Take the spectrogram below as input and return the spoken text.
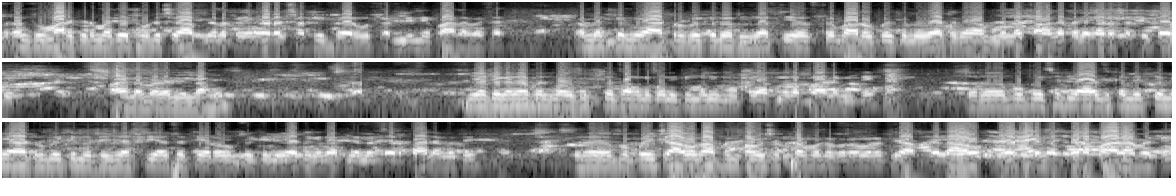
परंतु मार्केटमध्ये थोडेसे आपल्याला कलिंगडासाठी दर उतरलेले पाहायला मिळतात. कमीत कमी आठ रुपये किलो होती जास्तीत जास्त बारा रुपये किलो या ठिकाणी आपल्याला चांगल्या कलिंगडासाठी दर पाहायला मिळालेला आहे. या ठिकाणी आपण पाहू शकता चांगल्या क्वालिटीमध्ये भोपळे आपल्याला पाहायला मिळते. तर पपईसाठी आज कमीत कमी आठ रुपये किलो ते जास्तीत जास्त तेरा रुपये किलो या ठिकाणी आपल्याला दर पाहायला मिळते. तर पपईची आवक आपण पाहू शकता मोठ्या प्रमाणात. आपल्याला आवक या ठिकाणी आपल्याला पाहायला मिळते.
